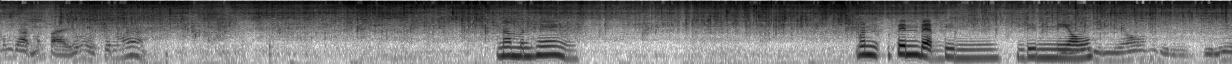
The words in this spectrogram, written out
มันหยาดมันตายแล้วมันก็ขึ้นมาน้ำมันแห้ง มันเป็นแบบดินดินเหนียว ดินเหนียวดินดินนี่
